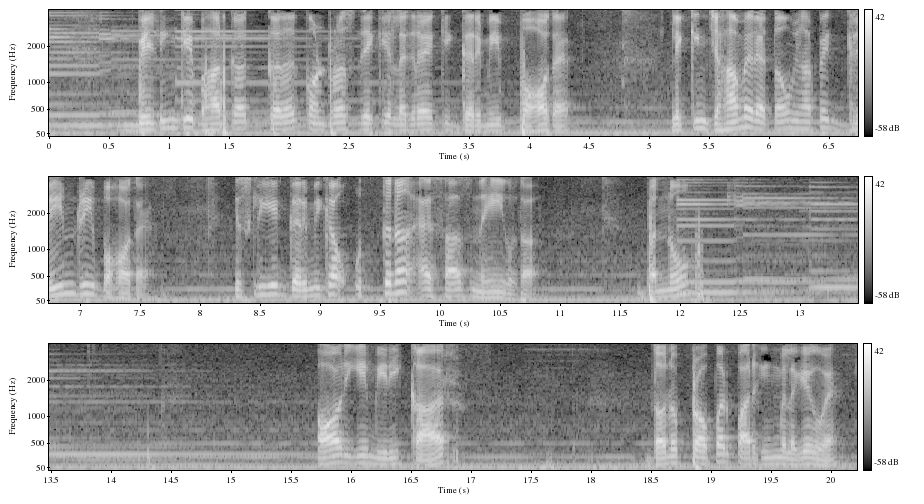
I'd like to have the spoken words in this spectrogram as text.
बिल्डिंग के बाहर का कलर कॉन्ट्रास्ट देख के लग रहा है कि गर्मी बहुत है, लेकिन जहाँ मैं रहता हूँ, यहाँ पे ग्रीनरी बहुत है। इसलिए गर्मी का उतना एहसास नहीं होता। बनो और ये मेरी कार, दोनों प्रॉपर पार्किंग में लगे हुए हैं।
